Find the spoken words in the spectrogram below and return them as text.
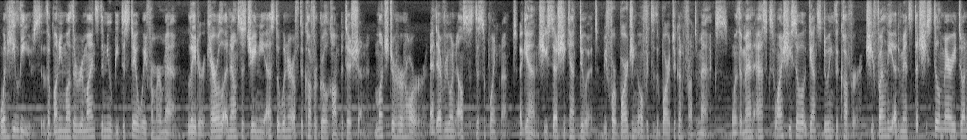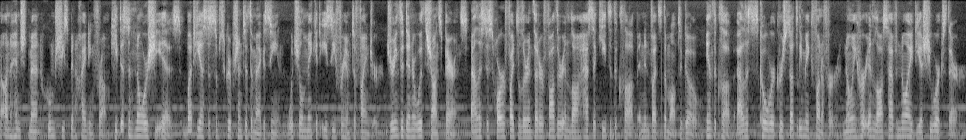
When he leaves, the bunny mother reminds the newbie to stay away from her man. Later, Carol announces Janie as the winner of the CoverGirl competition, much to her horror and everyone else's disappointment. Again, she says she can't do it, before barging over to the bar to confront Max. When the man asks why she's so against doing the cover, she finally admits that she's still married to an unhinged man whom she's been hiding from. He doesn't know where she is, but he has a subscription to the magazine, which will make it easy for him to find her. During the dinner with Sean's parents, Alice is horrified to learn that her father-in-law has the key to the club and invites them all to go. In the club, Alice's co-workers subtly make fun of her, knowing her in-laws have no idea she works there.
